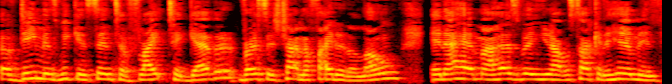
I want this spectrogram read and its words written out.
of demons we can send to flight together versus trying to fight it alone. And I had my husband, you know, I was talking to him and,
